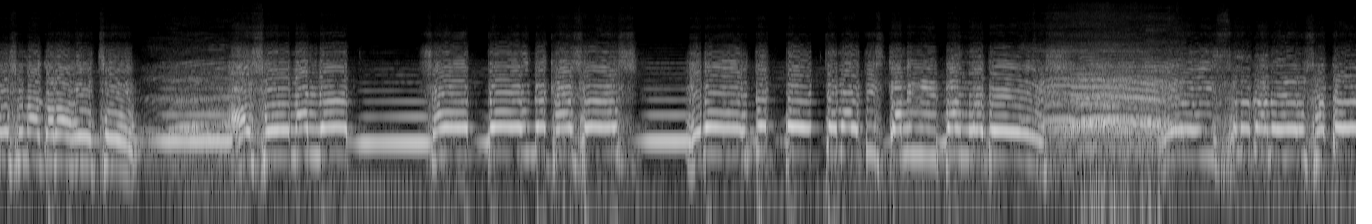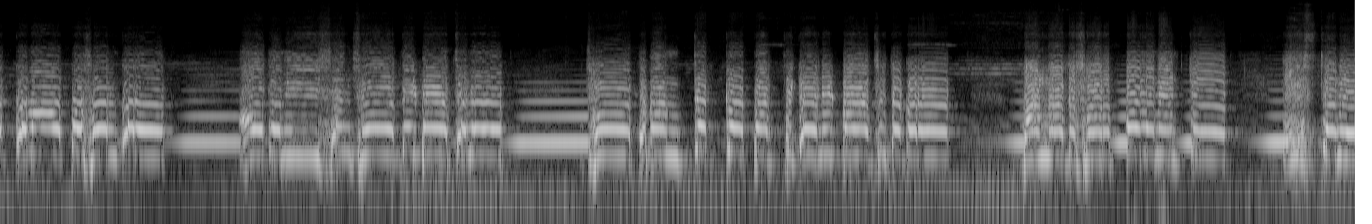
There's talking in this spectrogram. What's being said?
ঘোষণা করা হয়েছে। আসুন আমরা সব দল দেখা শেষ, এবার দেখতে ইসলামী বাংলাদেশ। এই স্লোগানের সাথে পোষণ করে আগামী সংসদ নির্বাচনে ভোট এবং যোগ্য প্রার্থীকে নির্বাচিত করে বাংলাদেশের পার্লামেন্টকে ইসলামের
